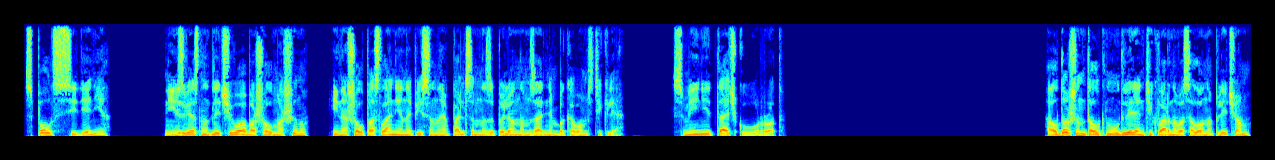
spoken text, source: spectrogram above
сполз с сиденья, неизвестно для чего обошел машину и нашел послание, написанное пальцем на запыленном заднем боковом стекле. «Смени тачку, урод!» Алдошин толкнул дверь антикварного салона плечом,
